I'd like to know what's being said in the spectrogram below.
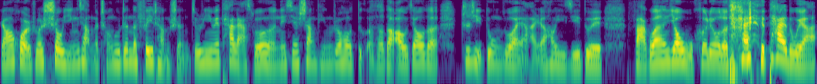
然后或者说受影响的程度真的非常深，就是因为他俩所有的那些上庭之后嘚瑟的傲娇的肢体动作呀，然后以及对法官吆五喝六的态 态度呀，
